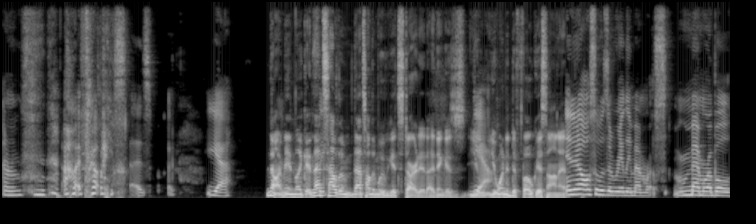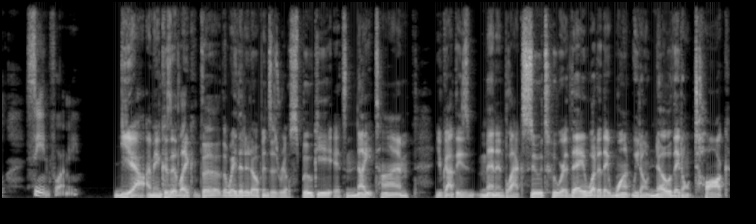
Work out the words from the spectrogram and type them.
Um, oh, I don't know. I forgot what he says. Yeah. No, I mean, like, and that's like- how the that's how the movie gets started. I think is you Yeah. you wanted to focus on it. And it also was a really memorable memorable scene for me. Yeah, I mean, because it like the the way that it opens is real spooky. It's nighttime. You've got these men in black suits. Who are they? What do they want? We don't know. They don't talk.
